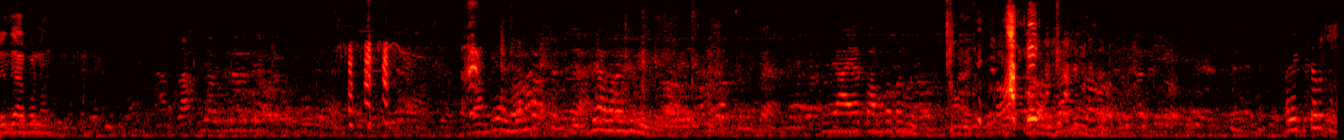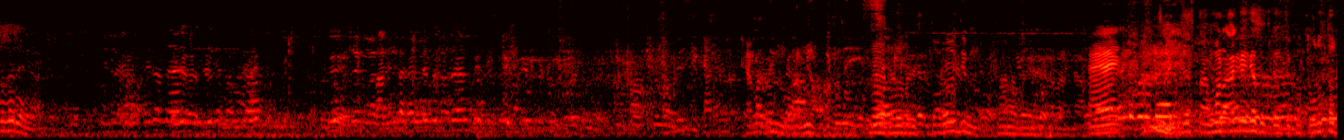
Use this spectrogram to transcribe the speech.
যদি আপন খেলা দিন আমি তোর দিব আমার আগে গেছে তোর তোর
